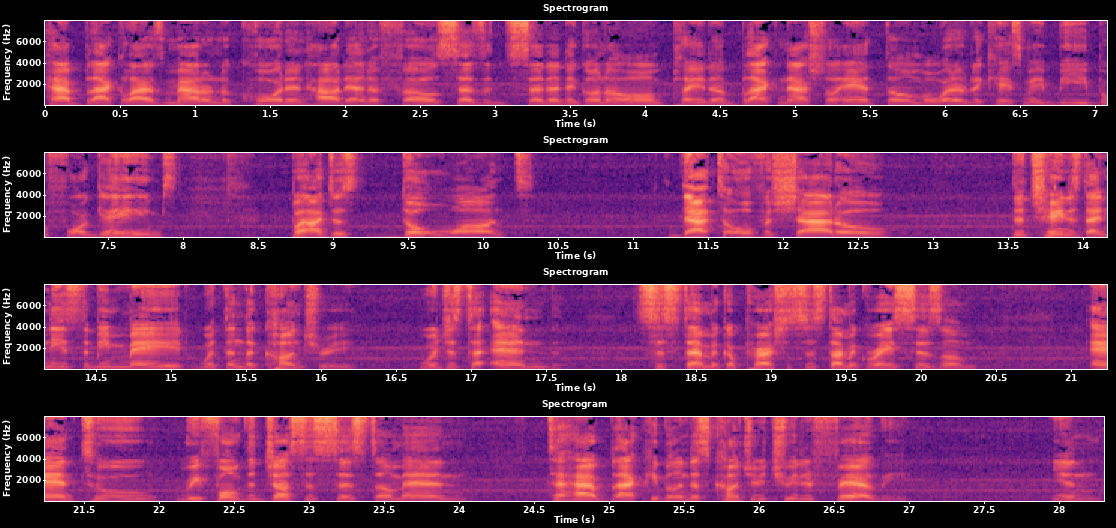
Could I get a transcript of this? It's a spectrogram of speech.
have Black Lives Matter on the court and how the NFL says it said that they're gonna um play the black national anthem or whatever the case may be before games. But I just don't want that to overshadow the changes that needs to be made within the country, which is to end systemic oppression, systemic racism, and to reform the justice system and to have black people in this country treated fairly. You kn-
